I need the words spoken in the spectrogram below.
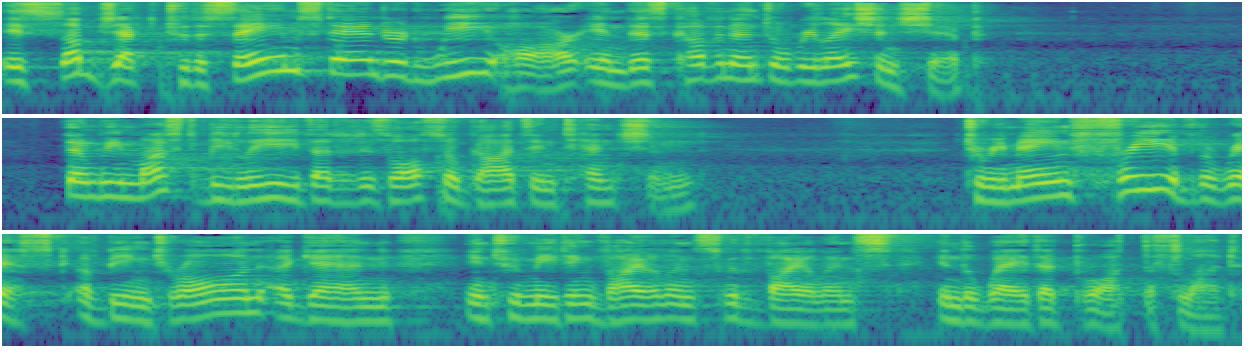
is subject to the same standard we are in this covenantal relationship, then we must believe that it is also God's intention to remain free of the risk of being drawn again into meeting violence with violence in the way that brought the flood.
